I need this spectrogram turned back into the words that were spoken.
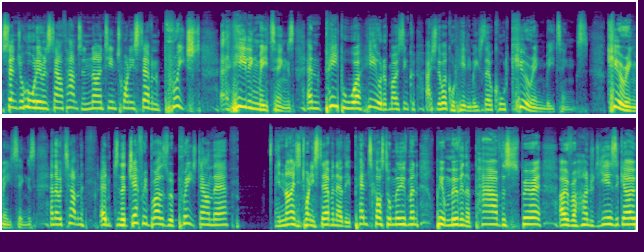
Central Hall here in Southampton in 1927, preached healing meetings, and people were healed of most. Inc- Actually, they weren't called healing meetings; they were called curing meetings. Curing meetings, and they were telling, and the Jeffrey brothers would preach down there in 1927, there was the Pentecostal movement, people moving the power of the Spirit over 100 years ago.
